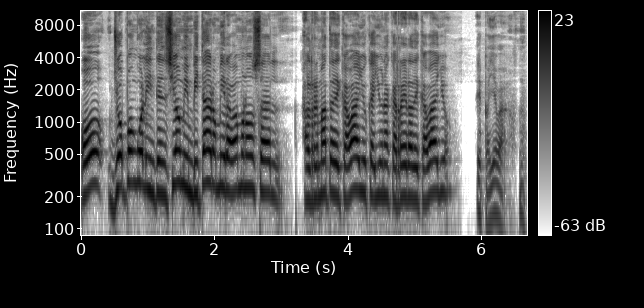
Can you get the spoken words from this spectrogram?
O yo pongo la intención, me invitaron, mira, vámonos al, al remate de caballo, que hay una carrera de caballo. Es para allá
